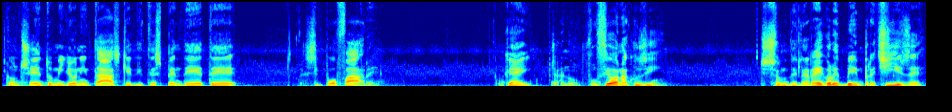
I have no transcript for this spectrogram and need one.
con 100 milioni in tasca e dite spendete, si può fare. Ok? Cioè non funziona così. Ci sono delle regole ben precise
